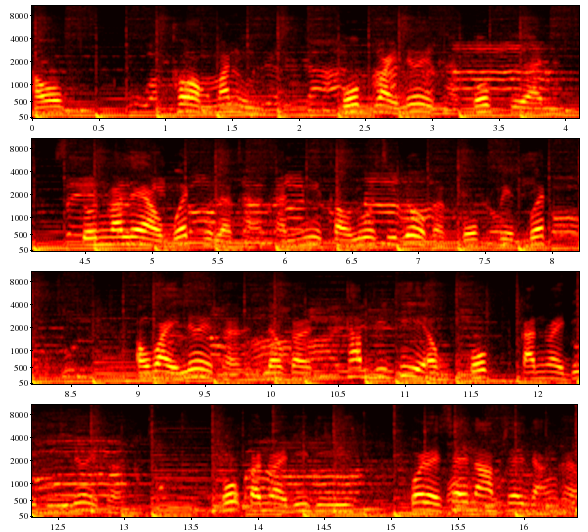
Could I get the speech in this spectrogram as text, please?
เอาท้องมันกบไว้เลยค่ะกบเกลือนจนว่าแล้วเบิดพุ่นละค่ะคันนี้เกาโลซิโลกับกบเป็ดเบิดเอาไว้เลยค่ะแล้วก็ทำพิธีเอากบกันไว้ดีๆเลยค่ะกบกันไว้ดีๆก็ได้ใส่น้ำใส่หยังค่ะ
